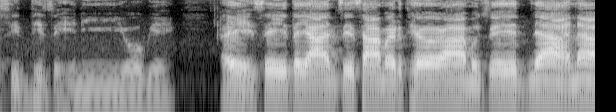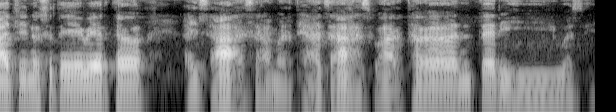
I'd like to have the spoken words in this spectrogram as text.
सिद्धीचे नियोगे ऐसे तयांचे सामर्थ्य आमचे ज्ञानाची नुसते व्यर्थ. ऐसा सामर्थ्याचा स्वार्थ अंतरी वसे.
